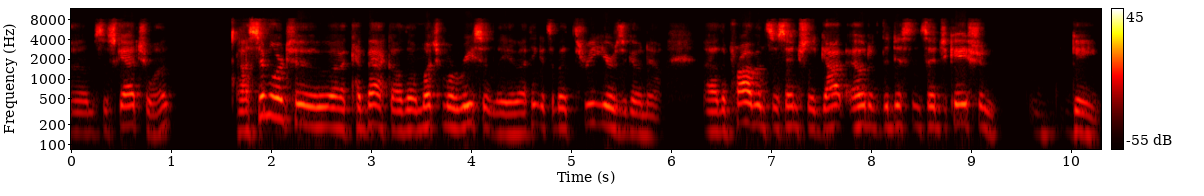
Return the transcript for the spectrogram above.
um, Saskatchewan, uh, similar to uh, Quebec, although much more recently, I think it's about three years ago now, uh, the province essentially got out of the distance education game.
